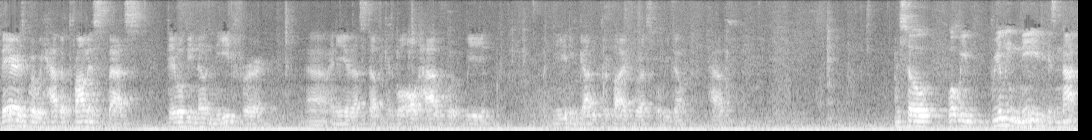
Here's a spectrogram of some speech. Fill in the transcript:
there is where we have a promise that there will be no need for uh, any of that stuff because we'll all have what we need, and God will provide for us what we don't have. And so, what we really need is not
